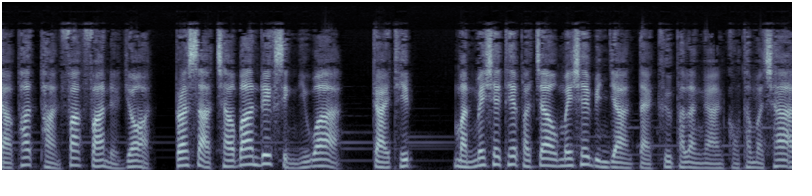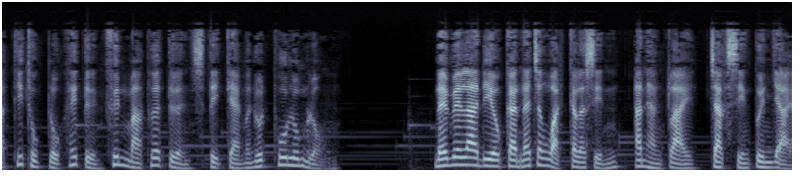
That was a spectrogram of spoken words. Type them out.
ยาวพาดผ่านฟากฟ้าเหนือยอด ปราสาทชาวบ้านเรียกสิ่งนี้ว่า กายทิพย์มันไม่ใช่เทพเจ้าไม่ใช่วิญญาณ แต่คือพลังงานของธรรมชาติที่ถูกปลุกให้ตื่นขึ้นมาเพื่อเตือนสติแก่มนุษย์ผู้ลุ่มหลง ในเวลาเดียวกันณจังหวัดกาลสินอันห่างไกลจากเสียงปืนใหญ่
